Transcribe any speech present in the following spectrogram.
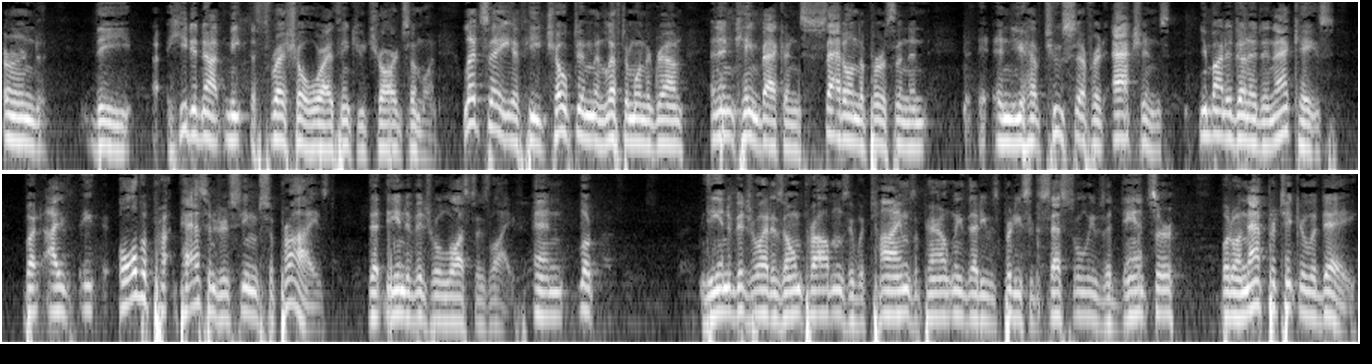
earned the. Uh, he did not meet the threshold where I think you charge someone. Let's say if he choked him and left him on the ground and then came back and sat on the person and and you have two separate actions, you might have done it in that case. But I, all the passengers seemed surprised that the individual lost his life. And look, the individual had his own problems. There were times, apparently, that he was pretty successful. He was a dancer. But on that particular day,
